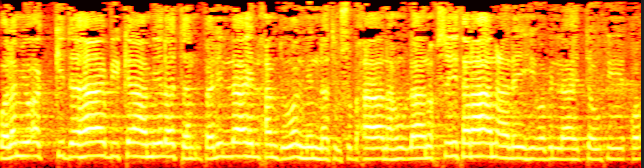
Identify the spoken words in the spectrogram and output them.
ولم يؤكدها بكاملة فلله الحمد والمنة سبحانه لا نحصي ثناء عليه وبالله التوفيق.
